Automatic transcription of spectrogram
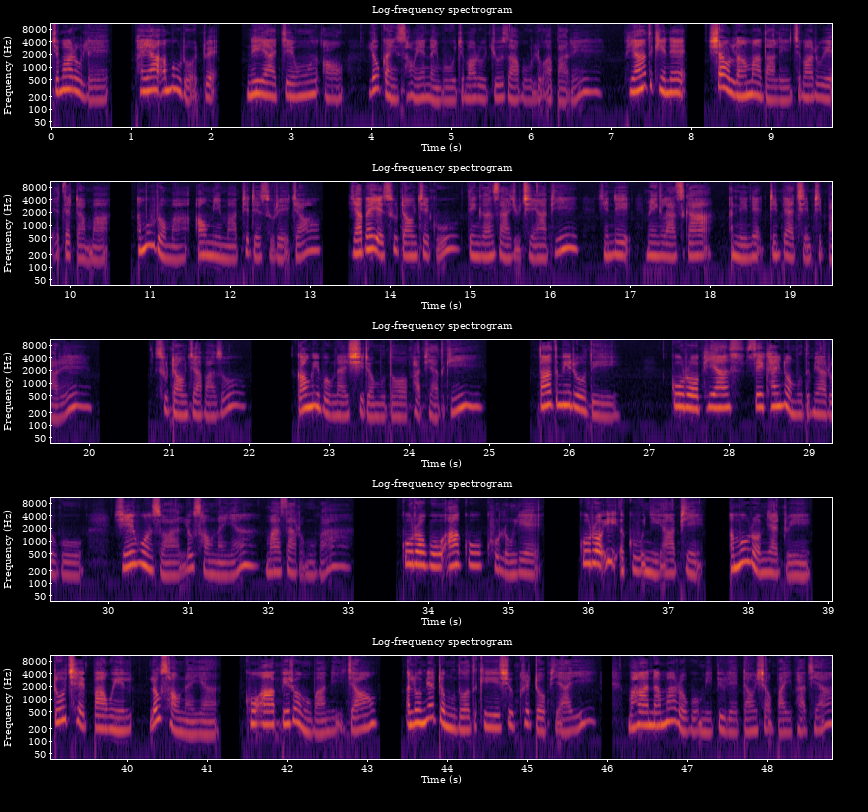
ကျမတို့လည်းဖယားအမှုတော်အတွက်နေရာကျယ်ဝန်းအောင်လောက်ကင်ဆောင်ရနိုင်ဖို့ကျမတို့ကြိုးစားဖို့လိုအပ်ပါတယ်။ဖယားသခင်နဲ့ရှောက်လန်းမှသာလေကျမတို့ရဲ့အသက်တာမှာအမှုတော်မှာအောင်မြင်မှာဖြစ်တဲ့ဆိုတဲ့အကြောင်းရဘက်ရဲ့ဆုတောင်းချက်ကိုသင်ခန်းစာယူခြင်းအပြင်ယနေ့မင်္ဂလာစကားအနေနဲ့တင်ပြခြင်းဖြစ်ပါတယ်။ဆုတောင်းကြပါစို့။ကောင်းကင်ဘုံ၌ရှိတော်မူသောဖဖျားသခင်သားသမီးတို့သည် ကိုတော်ဖျားစေခိုင်းတော်မူသမျှတို့ကိုရဲဝံ့စွာလှုပ်ဆောင်နိုင်ရန်မဆတော်မူပါကိုတော်ကိုအားကိုးခုလုံလျက်ကိုတော်ဤအကူအညီအားဖြင့်အမှုတော်မြတ်တွင် တိုးချဲ့ပါဝင်လှုပ်ဆောင်နိုင်ရန်ခွန်အားပေးတော်မူပါမည်အကြောင်းအလိုမြတ်တော်မူသောသခင်ယေရှုခရစ်တော်ဖျား၏မဟာနာမတော်ကိုမြည်ပြုလက်တောင်းလျှောက်ပါ၏ဖဖျား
